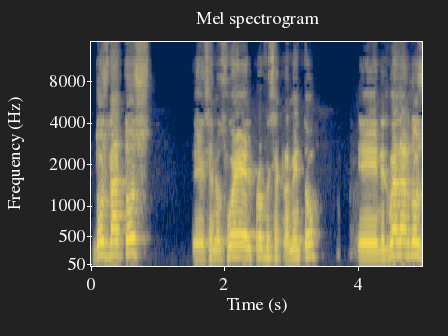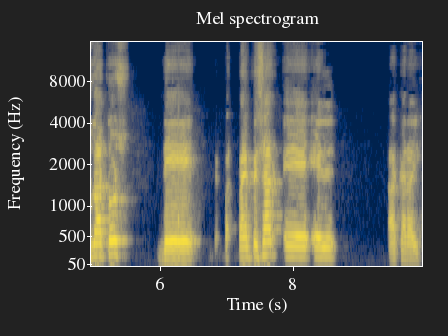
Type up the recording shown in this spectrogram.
dos datos. Eh, se nos fue el profe Sacramento. Les voy a dar dos datos de, para empezar, eh, el, ah, caray,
